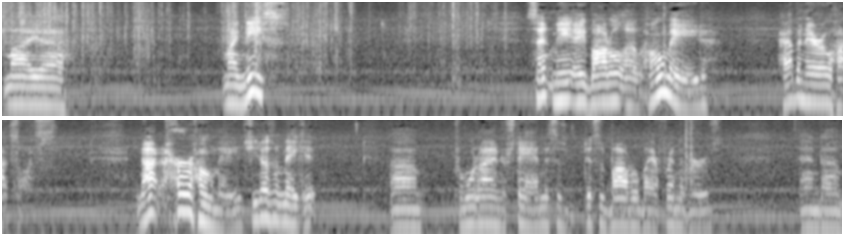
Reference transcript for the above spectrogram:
my uh, my niece sent me a bottle of homemade habanero hot sauce. Not her homemade. She doesn't make it. Um, from what I understand, this is this is bottled by a friend of hers, and um,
